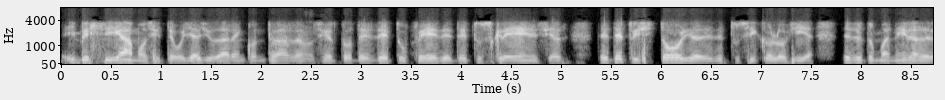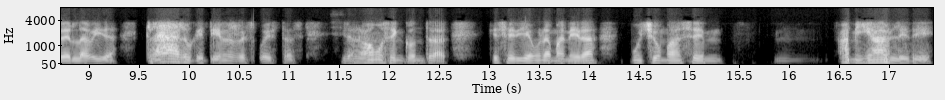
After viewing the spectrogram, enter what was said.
investigamos y te voy a ayudar a encontrarla, ¿no es cierto? Desde tu fe, desde tus creencias, desde tu historia, desde tu psicología, desde tu manera de ver la vida. Claro que tienes respuestas y las vamos a encontrar que sería una manera mucho más em, amigable de,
